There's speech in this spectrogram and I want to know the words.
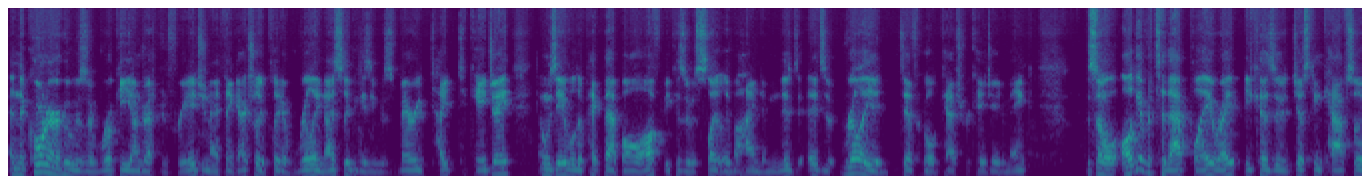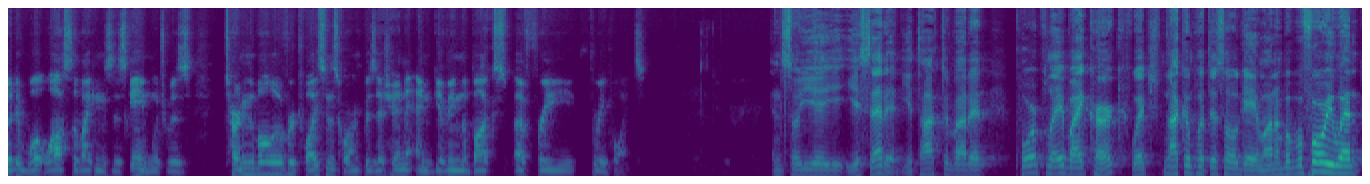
and the corner, who was a rookie undrafted free agent, I think actually played it really nicely because he was very tight to KJ and was able to pick that ball off because it was slightly behind him. It's, it's really a difficult catch for KJ to make. So I'll give it to that play, right? Because it just encapsulated what lost the Vikings this game, which was turning the ball over twice in scoring position and giving the Bucks a free three points. And so you you said it. You talked about it. Poor play by Kirk, which not gonna put this whole game on him. But before we went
